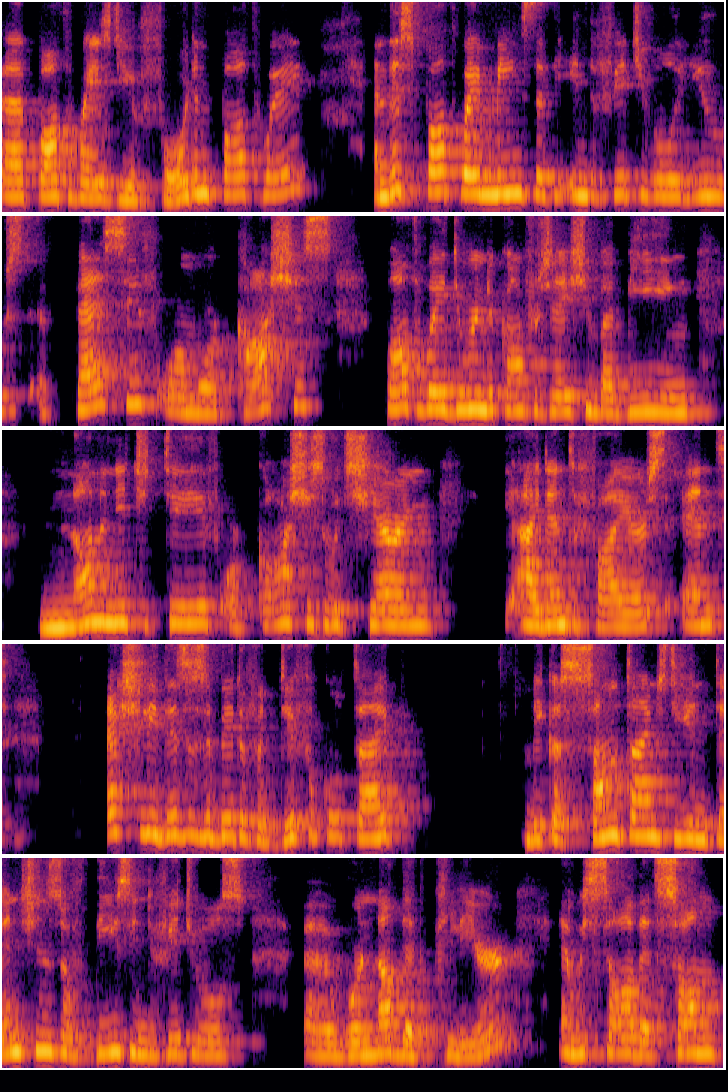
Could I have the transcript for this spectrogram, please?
uh, pathway is the avoidant pathway. And this pathway means that the individual used a passive or more cautious pathway during the conversation by being non-initiative or cautious with sharing identifiers. And actually, this is a bit of a difficult type because sometimes the intentions of these individuals uh, were not that clear. And we saw that some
